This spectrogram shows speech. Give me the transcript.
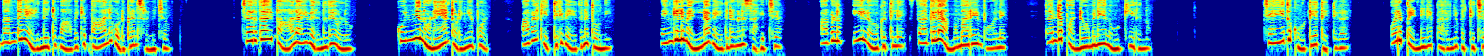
നന്ദന എഴുന്നേറ്റ് മാവയ്ക്ക് പാൽ കൊടുക്കാൻ ശ്രമിച്ചു. ചെറുതായി പാലായി വരുന്നതേ ഉള്ളൂ. കുഞ്ഞു നുണയാൻ തുടങ്ങിയപ്പോൾ അവൾക്ക് ഇത്തിരി വേദന തോന്നി. എങ്കിലും എല്ലാ വേദനകളും സഹിച്ച് അവളും ഈ ലോകത്തിലെ സകല അമ്മമാരെയും പോലെ തന്റെ പൊന്നോമനെ നോക്കിയിരുന്നു. ചെയ്തു കൂട്ടിയ തെറ്റുകൾ ഒരു പെണ്ണിനെ പറഞ്ഞു പറ്റിച്ച്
